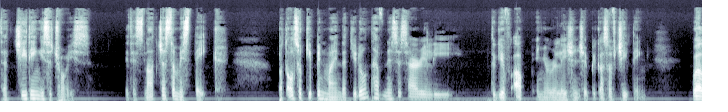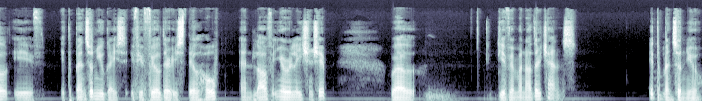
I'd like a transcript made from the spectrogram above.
that cheating is a choice, it is not just a mistake. But also keep in mind that you don't have necessarily to give up in your relationship because of cheating? Well, if it depends on you guys. If you feel there is still hope and love in your relationship, well, give him another chance. It depends on you.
